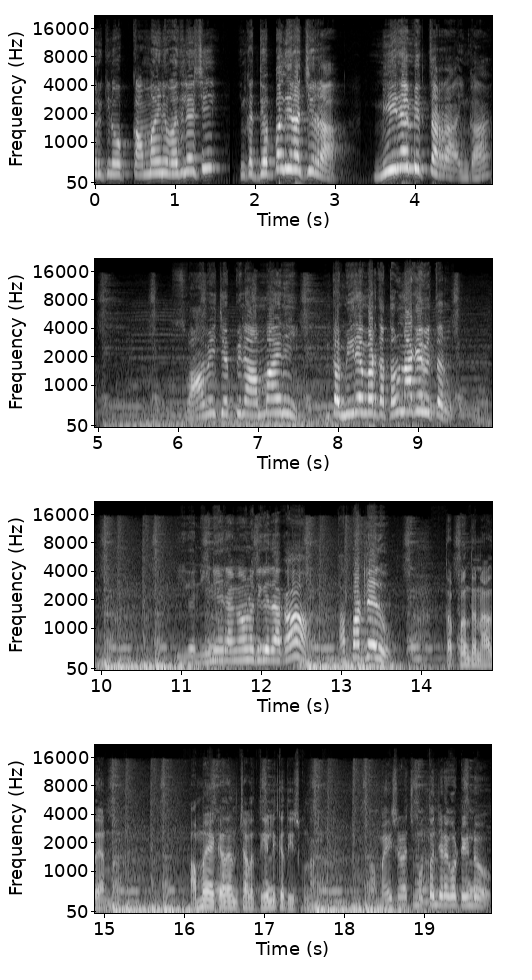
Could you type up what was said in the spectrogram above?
దొరికిన ఒక్క అమ్మాయిని వదిలేసి ఇంకా దెబ్బలు తినచ్చిర్రా. మీరేం బిక్తారా ఇంకా? స్వామి చెప్పిన అమ్మాయిని ఇంకా మీరేం పడకత్తారు? నాకేం ఇస్తారు? ఇక నేనే రంగంలో దిగేదాకా తప్పట్లేదు. తప్పంతా నాదే అన్న. అమ్మాయి కదని చాలా తేలిక తీసుకున్నా. ఆ వచ్చి మొత్తం జడగొట్టిండు.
